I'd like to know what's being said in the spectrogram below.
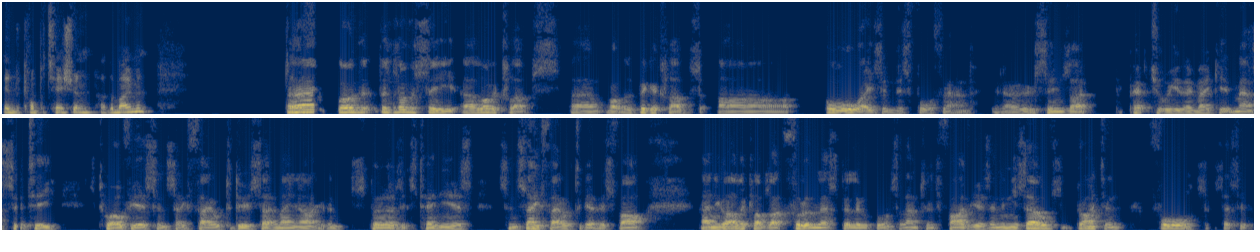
in the competition at the moment? Uh, well, there's obviously a lot of clubs. Uh, well, the bigger clubs are always in this fourth round. You know, it seems like perpetually they make it. Man City, it's 12 years since they failed to do so. Man United and Spurs, it's 10 years since they failed to get this far. And you've got other clubs like Fulham, Leicester, Liverpool and Southampton, it's five years. And then yourselves, Brighton, four successive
